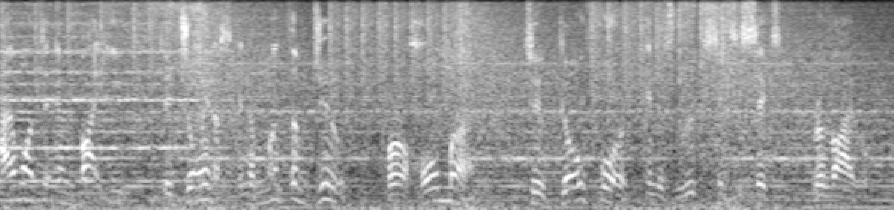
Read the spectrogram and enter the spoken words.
I want to invite you to join us in the month of June for a whole month to go forth in this Route 66 revival.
